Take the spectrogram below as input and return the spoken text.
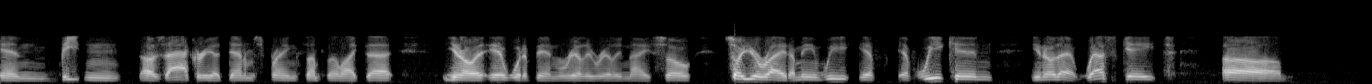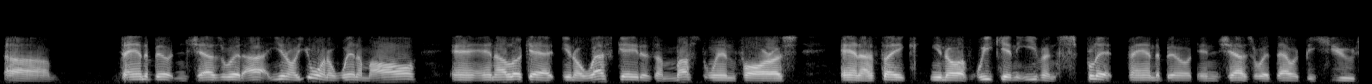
and beaten uh, Zachary at Denham Springs, something like that, you know, it, it would have been really really nice. So, so you're right. I mean, we if if we can, you know, that Westgate. Uh, uh, Vandebilt and Jesuit. I, you know, you want to win them all, and, and I look at you know Westgate as a must-win for us. And I think you know if we can even split Vandebilt and Jesuit, that would be huge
